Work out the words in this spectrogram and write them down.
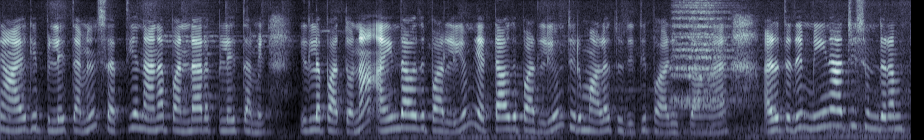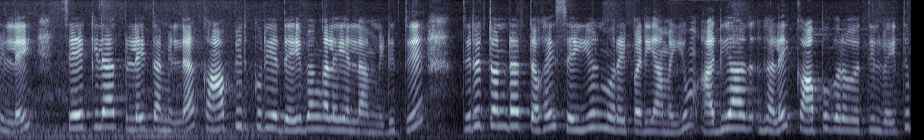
நாயகி பிள்ளைத்தமிழ் சத்யநான பண்டார பிள்ளைத்தமிழ் இதில் பார்த்தோன்னா ஐந்தாவது பாடலையும் எட்டாவது பாடலையும் திருமாலை துதித்து பாடியிருக்காங்க. அடுத்தது மீனாட்சி சுந்தரம் பிள்ளை சேக்கிலார் பிள்ளைத்தமிழில் காப்பிற்குரிய தெய்வங்களை எல்லாம் இடித்து திருத்தொண்டர் தொகை செய்யுள் முறைப்படி அமையும் அடியார்களை காப்பு பருவத்தில் வைத்து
